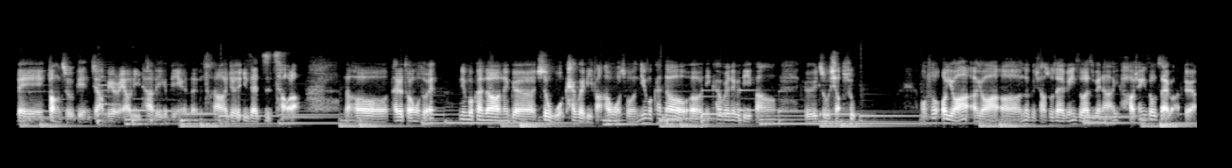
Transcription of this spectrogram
被放逐边疆，没有人要理他的一个边缘人，然后就是一直在自嘲了。然后他就突然我说，哎，你有没有看到那个就是我开会的地方？他问我说，你有没有看到呃，你开会那个地方有一株小树？我说哦有啊呃有啊呃那个小树在那边一直都在这边啊，好像一直都在吧？对啊。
